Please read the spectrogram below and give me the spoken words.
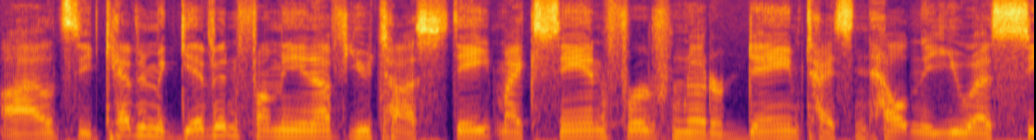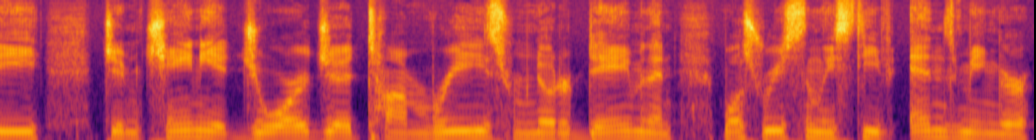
Uh, let's see, Kevin McGiven, funny enough, Utah State, Mike Sanford from Notre Dame, Tyson Helton at USC, Jim Chaney at Georgia, Tom Rees from Notre Dame and then most recently Steve Ensminger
